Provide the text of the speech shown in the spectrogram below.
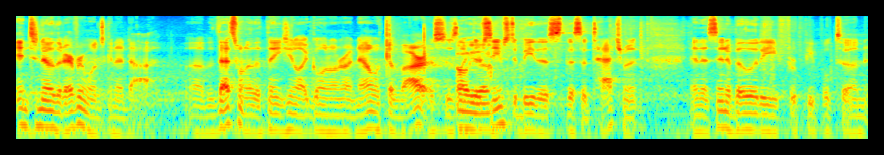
and to know that everyone's going to die um, that's one of the things you know like going on right now with the virus is like Oh, there seems to be this this attachment and this inability for people to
